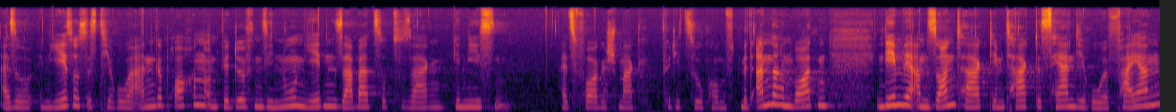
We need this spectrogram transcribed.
Also in Jesus ist die Ruhe angebrochen und wir dürfen sie nun jeden Sabbat sozusagen genießen als Vorgeschmack für die Zukunft. Mit anderen Worten, indem wir am Sonntag, dem Tag des Herrn, die Ruhe feiern,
